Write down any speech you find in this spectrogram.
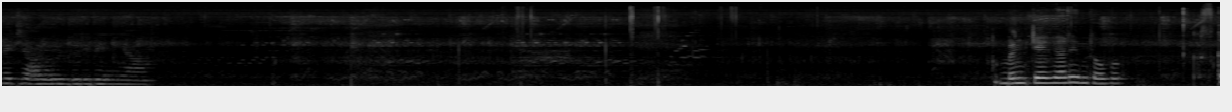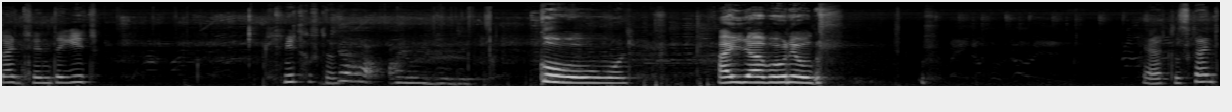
Sürekli ay öldürü beni ya. Ben çekerim robot. Kıskanç sen de git. Kimi kıskanç? Daha ay öldürdü. Gol. Haydi abone olun. ya kıskanç.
